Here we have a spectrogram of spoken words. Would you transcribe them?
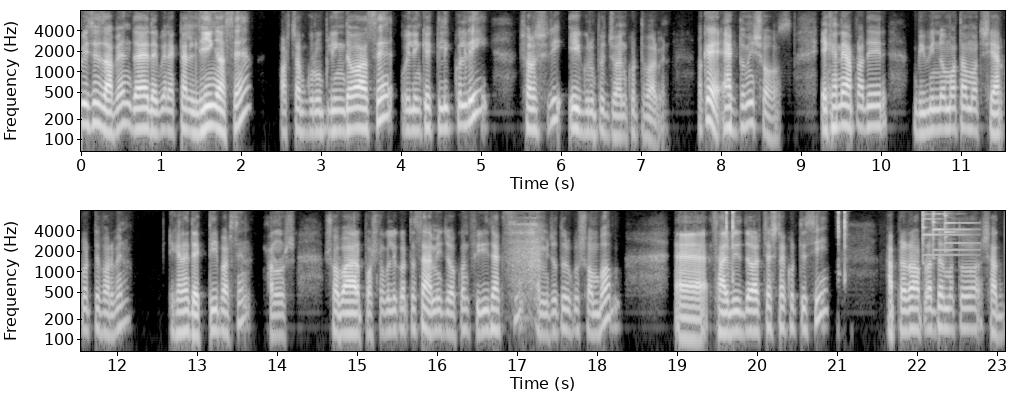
পেজে যাবেন। যাই দেখবেন একটা লিঙ্ক আছে হোয়াটসঅ্যাপ গ্রুপ লিঙ্ক দেওয়া আছে। ওই লিঙ্কে ক্লিক করলেই সরাসরি এই গ্রুপে জয়েন করতে পারবেন। ওকে একদমই সহজ। এখানে আপনাদের বিভিন্ন মতামত শেয়ার করতে পারবেন। এখানে দেখতেই পারছেন, মানুষ সবার প্রশ্নগুলি করতেছে। আমি যখন ফ্রি থাকছি, আমি যতটুকু সম্ভব সার্ভিস দেওয়ার চেষ্টা করতেছি। আপনারাও আপনাদের মতো সাধ্য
